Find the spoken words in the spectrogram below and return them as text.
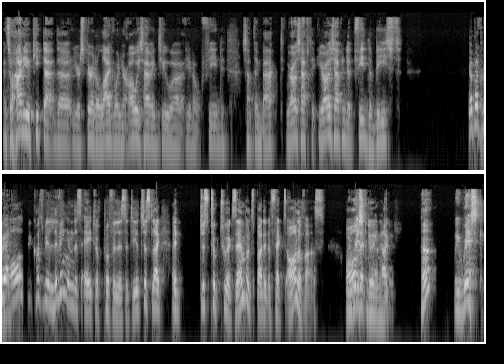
And so, how do you keep that the your spirit alive when you're always having to uh, you know feed something back? We always have to. You're always having to feed the beast. Yeah, but we're all because we're living in this age of profilicity. It's just like I just took two examples, but it affects all of us. We all risk that doing we're that. like, huh? We risk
